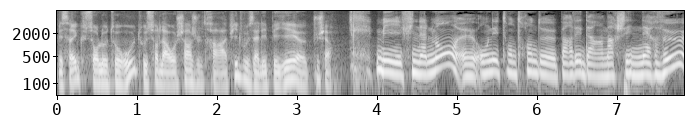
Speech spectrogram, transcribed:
Mais c'est vrai que sur l'autoroute ou sur de la recharge ultra rapide, vous allez payer euh, plus cher. Mais finalement, euh, on est en train de parler d'un marché nerveux.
